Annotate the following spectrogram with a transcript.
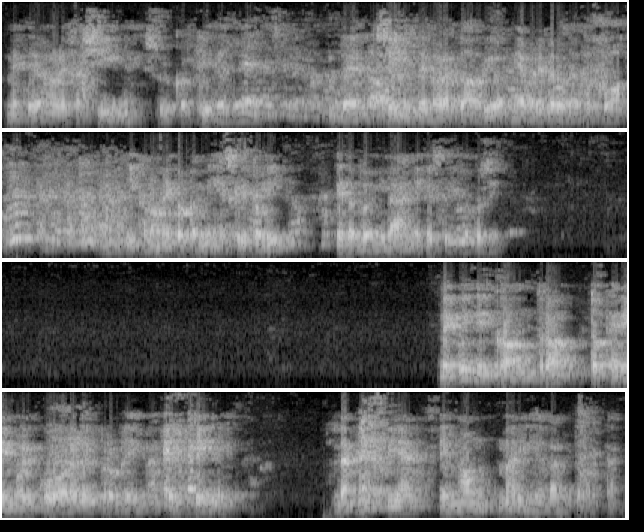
mettevano le fascine sul cortile del, del, sì, dell'oratorio e mi avrebbero dato fuoco. Dico, non è colpa mia, è scritto lì, è da duemila anni che è scritto così. Nel quinto incontro toccheremo il cuore del problema, perché la Bibbia e non Maria Valtorta.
